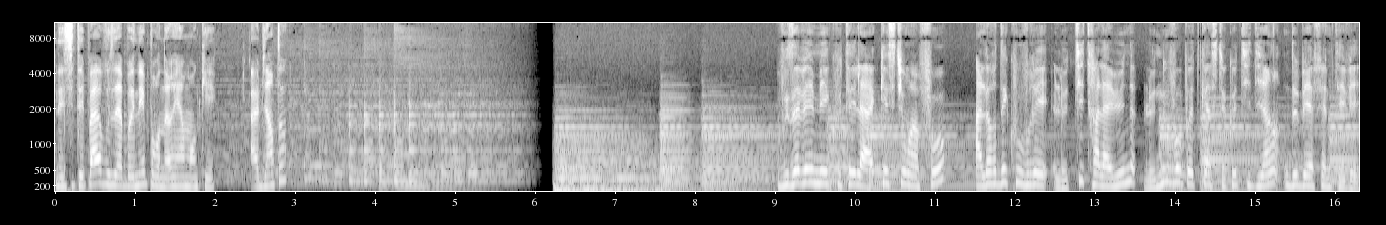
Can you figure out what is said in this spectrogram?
N'hésitez pas à vous abonner pour ne rien manquer. À bientôt! Vous avez aimé écouter la Question Info? Alors découvrez le titre à la une, le nouveau podcast quotidien de BFM TV.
